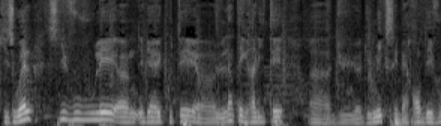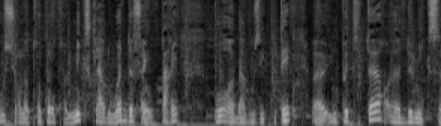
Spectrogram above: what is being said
Kiswell. Si vous voulez eh bien écouter l'intégralité euh, du, mix, eh bien rendez-vous sur notre compte Mixcloud What the Funk Paris pour euh, bah, vous écouter euh, une petite heure de mix.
